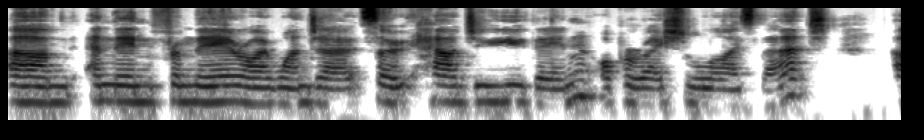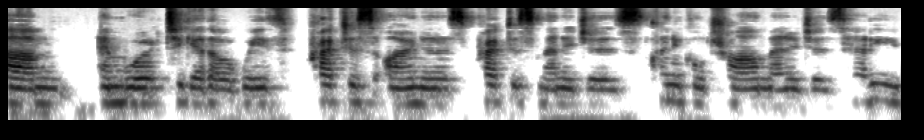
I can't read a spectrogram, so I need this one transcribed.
Um, and then from there, I wonder so, how do you then operationalize that um, and work together with practice owners, practice managers, clinical trial managers? How do you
